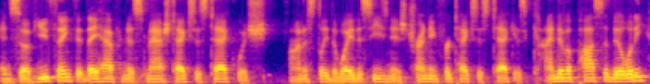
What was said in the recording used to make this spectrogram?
And so if you think that they happen to smash Texas Tech, which honestly, the way the season is trending for Texas Tech is kind of a possibility,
